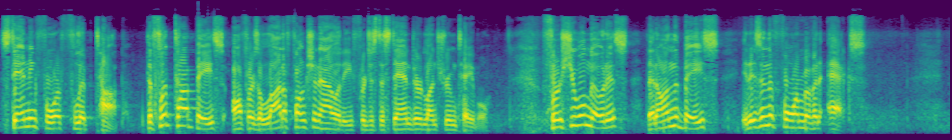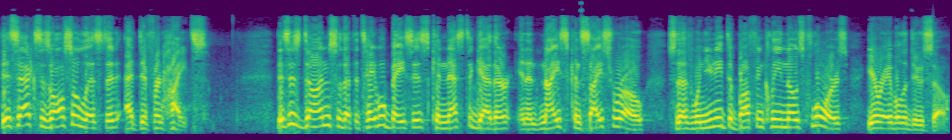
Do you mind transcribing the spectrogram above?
standing for flip top. The flip top base offers a lot of functionality for just a standard lunchroom table. First you will notice that on the base it is in the form of an X. This X is also listed at different heights. This is done so that the table bases can nest together in a nice concise row so that when you need to buff and clean those floors, you're able to do so.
